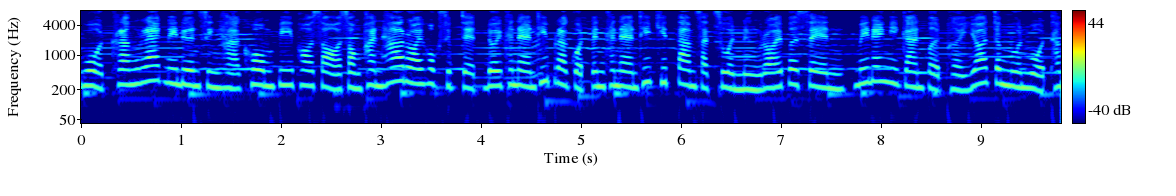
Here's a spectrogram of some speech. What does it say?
โหวตครั้งแรกในเดือนสิงหาคมปี พศ 2567 โดยคะแนนที่ปรากฏเป็นคะแนนที่คิดตามสัดส่วน 100%ไม่ได้มีการเปิดเผยยอดจำนวนโหวตทั้ง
